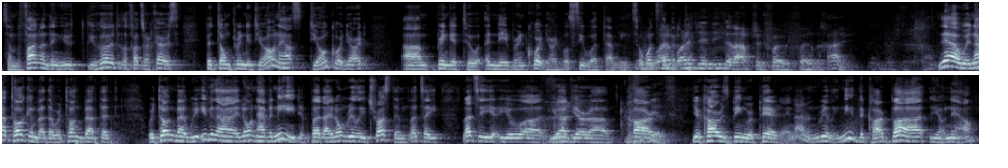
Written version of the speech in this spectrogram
some fun, and then you you could but don't bring it to your own house, to your own courtyard. Um, bring it to a neighboring courtyard. We'll see what that means. So one why, step at why do time. you need that option for, for the chai? Yeah, we're not talking about that. We're talking about that. We're talking about we, even though I don't have a need, but I don't really trust him. Let's say, let's say you you, uh, you have your uh, car, Yes. Your car is being repaired, and I don't really need the car, but you know now,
